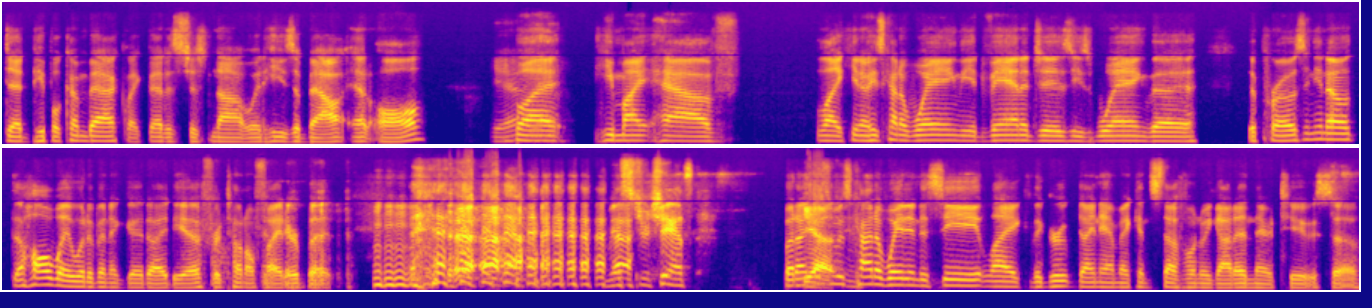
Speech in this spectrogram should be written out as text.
dead people come back like that is just not what he's about at all Yeah, but he might have like you know he's kind of weighing the advantages he's weighing the the pros and you know the hallway would have been a good idea for tunnel fighter but Missed your chance. But i Yeah. just was kind of waiting to see like the group dynamic and stuff when we got in there too so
